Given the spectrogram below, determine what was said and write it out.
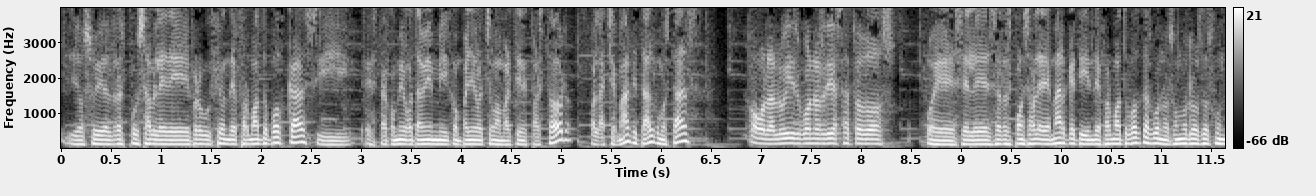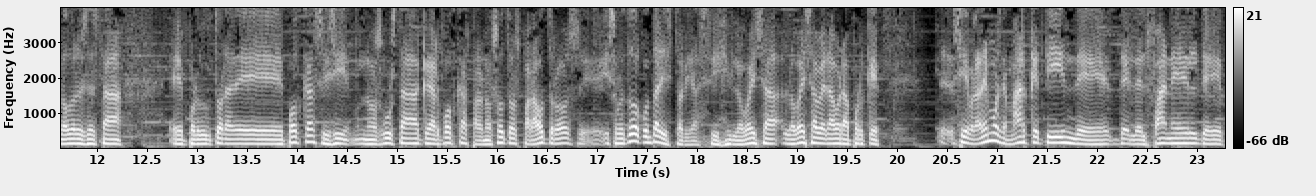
yo soy el responsable de producción de Formato Podcast y está conmigo también mi compañero Chema Martínez Pastor. Hola Chema, ¿qué tal? ¿Cómo estás? Hola Luis, buenos días a todos. Pues él es el responsable de marketing de Formato Podcast. Bueno, somos los dos fundadores de esta eh, productora de podcast y sí, nos gusta crear podcast para nosotros, para otros eh, y sobre todo contar historias. Sí, lo vais a, lo vais a ver ahora porque sí, hablaremos de marketing, de, del funnel, de,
